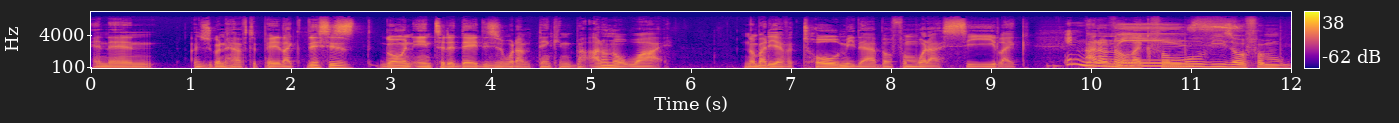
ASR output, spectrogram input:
and then I'm just gonna have to pay. Like this is going into the date. This is what I'm thinking, but I don't know why. Nobody ever told me that, but from what I see, like In I don't know, like from movies. or from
